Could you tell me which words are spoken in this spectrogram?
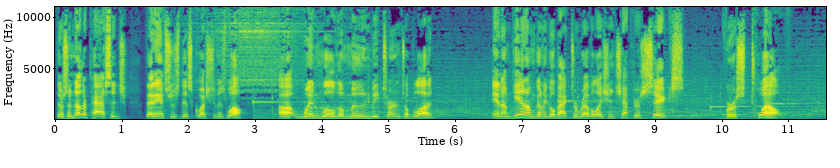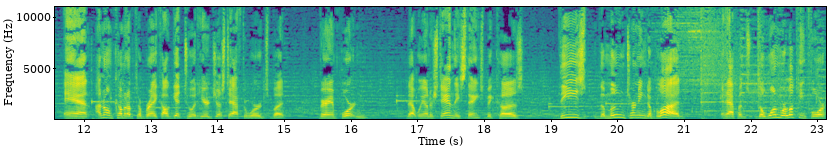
There's another passage that answers this question as well. Uh, when will the moon be turned to blood? And again, I'm going to go back to Revelation chapter 6, verse 12. And I know I'm coming up to break. I'll get to it here just afterwards, but very important that we understand these things because these, the moon turning to blood, it happens, the one we're looking for,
